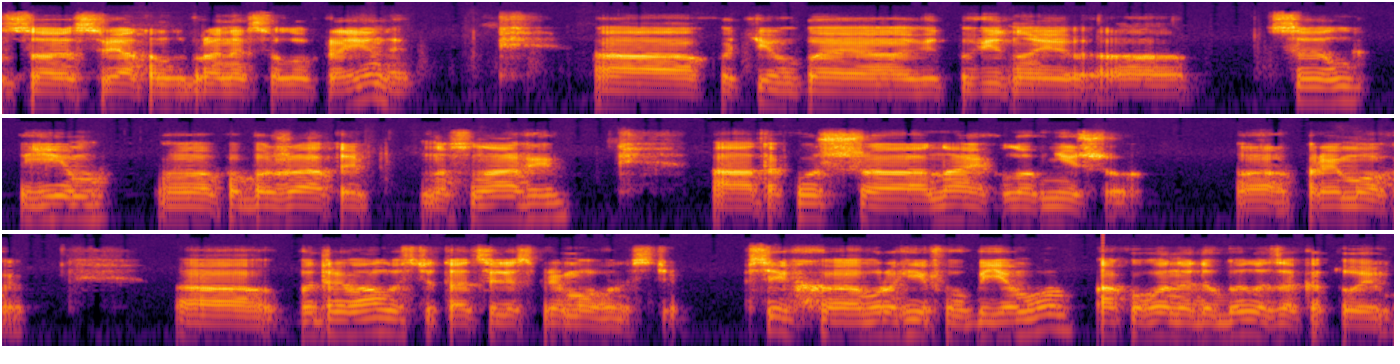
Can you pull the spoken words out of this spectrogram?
з святом Збройних сил України. Хотів би відповідної сил їм побажати наснаги, а також найголовнішого перемоги, витривалості та цілеспрямованості. Всіх ворогів вб'ємо, а кого не добили, закатуємо.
